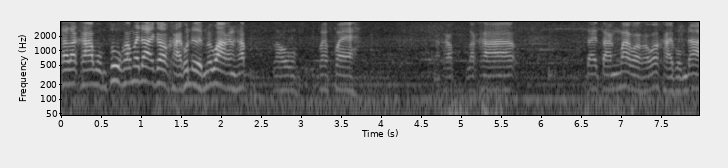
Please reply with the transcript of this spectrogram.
ถ้าราคาผมสู้เขาไม่ได้ก็ขายคนอื่นไม่ว่ากันครับ เราแฟร์นะครับ ราคาได้ตังค์มากกว่าเขาก็ขายผมได้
